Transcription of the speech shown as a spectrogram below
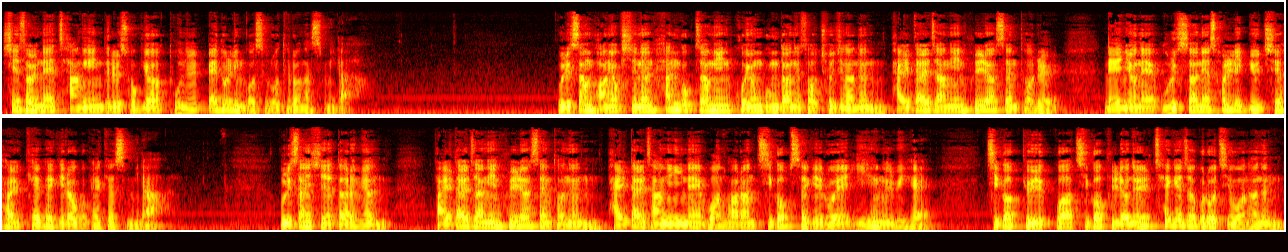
시설 내 장애인들을 속여 돈을 빼돌린 것으로 드러났습니다. 울산광역시는 한국장애인 고용공단에서 추진하는 발달장애인 훈련센터를 내년에 울산에 설립 유치할 계획이라고 밝혔습니다. 울산시에 따르면 발달장애인 훈련센터는 발달장애인의 원활한 직업세계로의 이행을 위해 직업교육과 직업훈련을 체계적으로 지원하는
